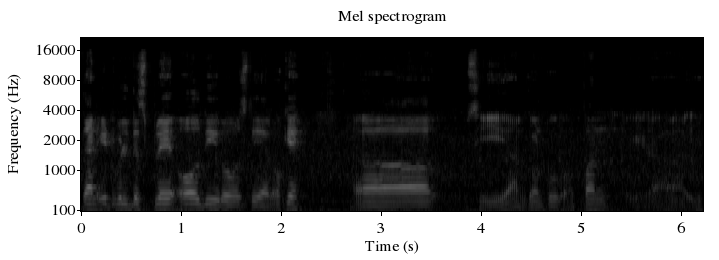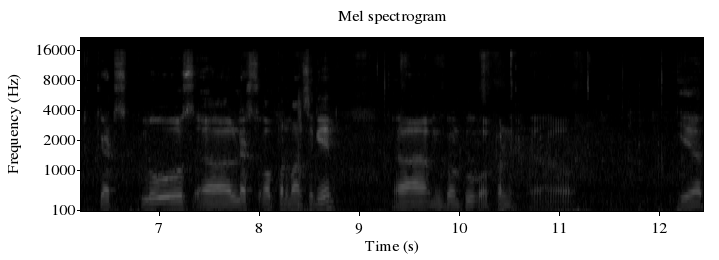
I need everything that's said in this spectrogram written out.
Then it will display all the rows there okay? Uh, see i'm going to open. Uh, it gets close. Uh, let's open once again. Uh, i'm going to open uh, here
